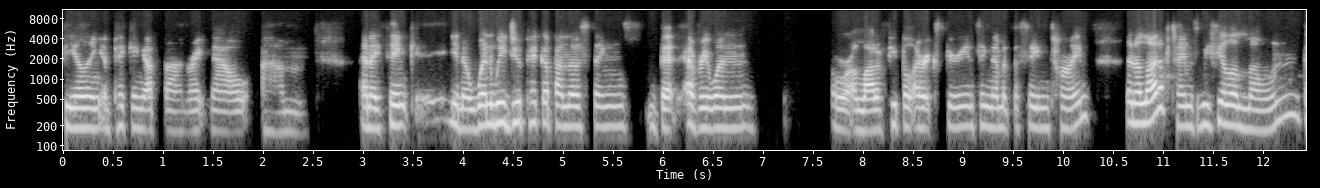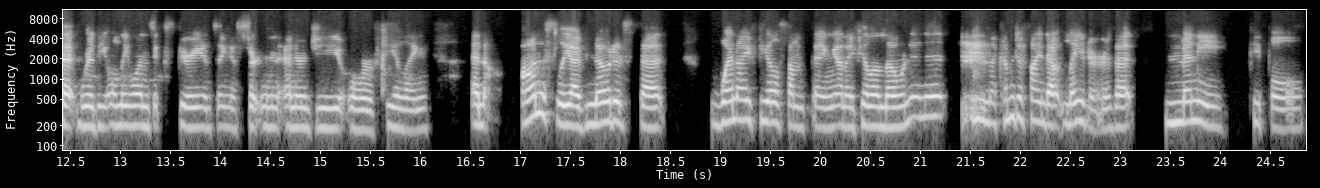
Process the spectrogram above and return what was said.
feeling and picking up on right now. Um, and I think, you know, when we do pick up on those things that everyone or a lot of people are experiencing them at the same time. And a lot of times we feel alone, that we're the only ones experiencing a certain energy or feeling. And honestly, I've noticed that when I feel something and I feel alone in it, I come to find out later that many people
